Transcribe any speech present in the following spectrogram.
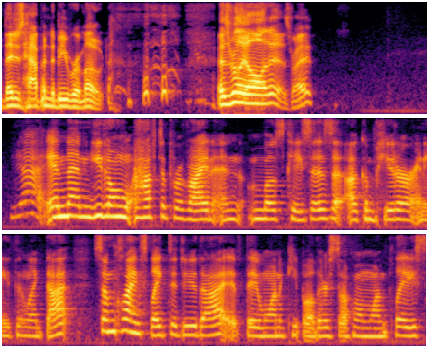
They just happen to be remote. That's really all it is, right? Yeah, and then you don't have to provide in most cases a computer or anything like that. Some clients like to do that if they want to keep all their stuff on one place,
